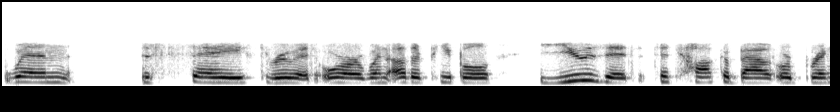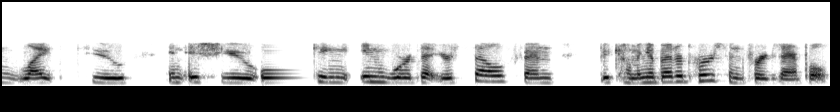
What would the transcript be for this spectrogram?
when to say through it, or when other people use it to talk about or bring light to an issue, or looking inwards at yourself and becoming a better person, for example.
